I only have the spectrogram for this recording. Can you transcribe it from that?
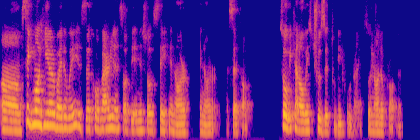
Um, sigma here, by the way, is the covariance of the initial state in our, in our setup. So we can always choose it to be full rank, so not a problem.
